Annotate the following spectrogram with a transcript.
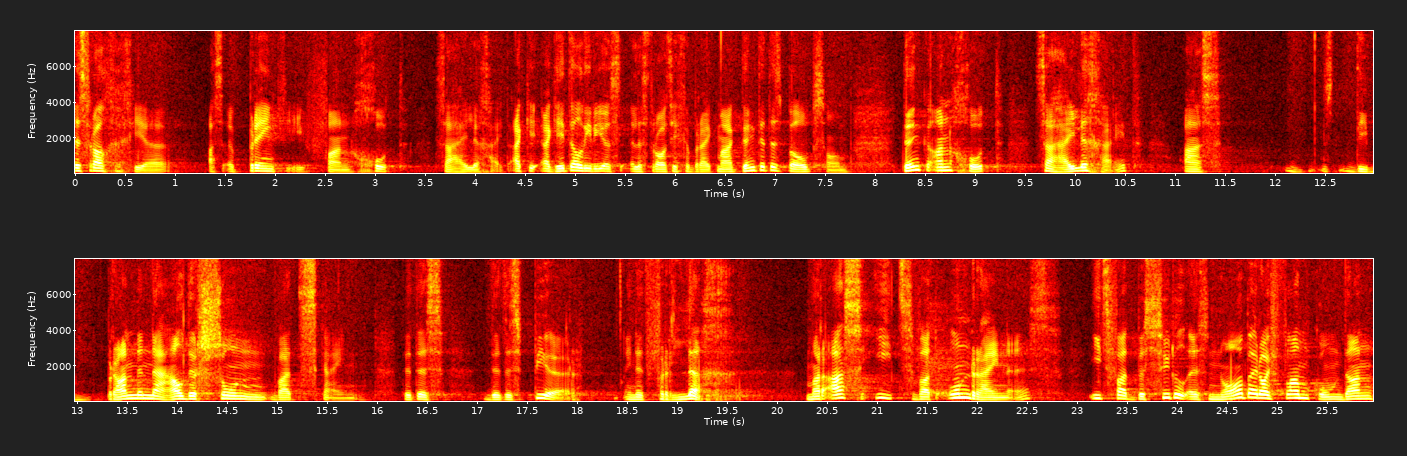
Israel gegee as 'n prentjie van God se heiligheid. Ek ek het al hierdie illustrasie gebruik, maar ek dink dit is behulpsaam. Dink aan God se heiligheid as die brandende helder son wat skyn. Dit is dit is puur en dit verlig. Maar as iets wat onrein is, iets wat besoedel is, naby daai vlam kom, dan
